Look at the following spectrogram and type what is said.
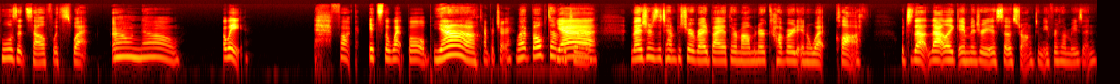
cools itself with sweat? Oh no. Oh wait. Fuck. It's the wet bulb Yeah. temperature. Wet bulb temperature. Yeah. Measures the temperature read by a thermometer covered in a wet cloth. Which that that like imagery is so strong to me for some reason.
